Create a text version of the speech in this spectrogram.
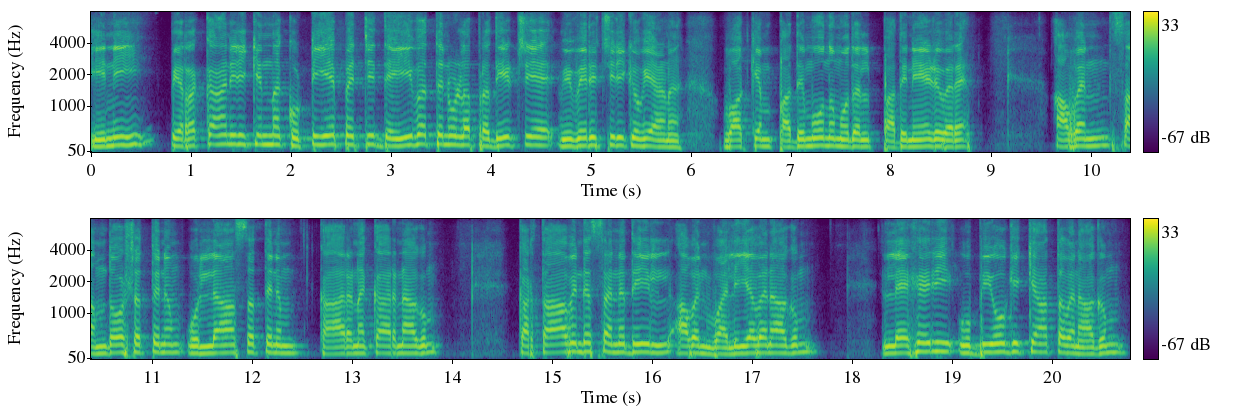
ഇനി പിറക്കാനിരിക്കുന്ന കുട്ടിയെപ്പറ്റി ദൈവത്തിനുള്ള പ്രതീക്ഷയെ വിവരിച്ചിരിക്കുകയാണ് വാക്യം പതിമൂന്ന് മുതൽ പതിനേഴ് വരെ. അവൻ സന്തോഷത്തിനും ഉല്ലാസത്തിനും കാരണക്കാരനാകും. കർത്താവിന്റെ സന്നദ്ധിയിൽ അവൻ വലിയവനാകും. ലഹരി ഉപയോഗിക്കാത്തവനാകും.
